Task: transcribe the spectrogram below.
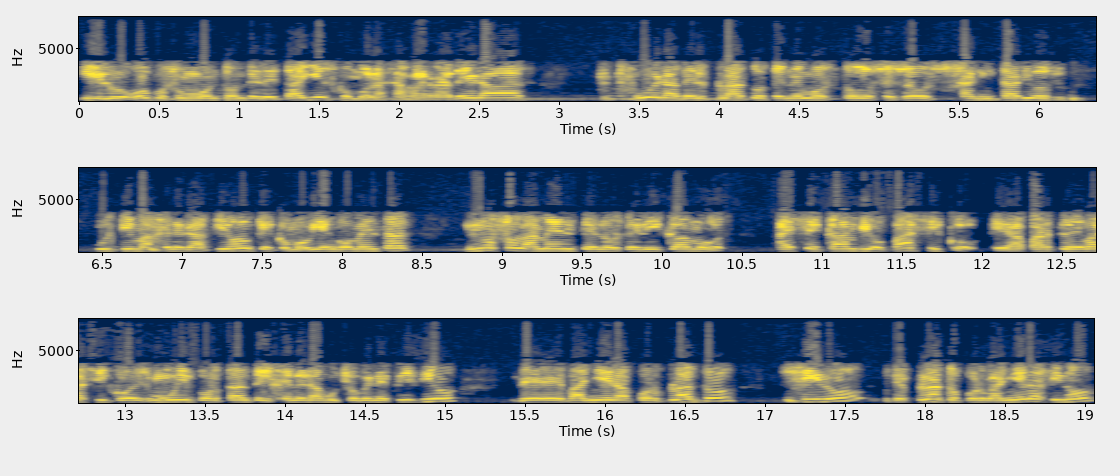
y luego pues un montón de detalles como las agarraderas, fuera del plato tenemos todos esos sanitarios última generación que como bien comentas, no solamente nos dedicamos a ese cambio básico, que aparte de básico es muy importante y genera mucho beneficio, de bañera por plato, sino, de plato por bañera, sino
